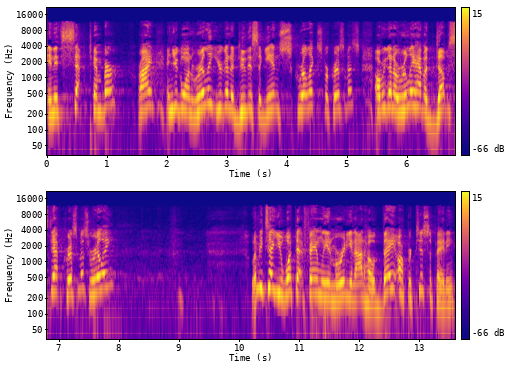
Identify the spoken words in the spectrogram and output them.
and it's September right? And you're going, really? You're going to do this again? Skrillex for Christmas? Are we going to really have a dubstep Christmas? Really? Let me tell you what that family in Meridian, Idaho, they are participating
